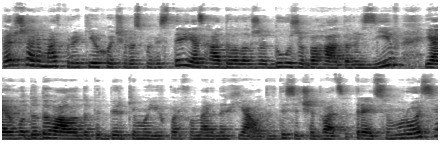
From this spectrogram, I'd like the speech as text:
Перший аромат, про який я хочу розповісти, я згадувала вже дуже багато разів. Я його додавала до підбірки моїх парфумерних я у 2023 році,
